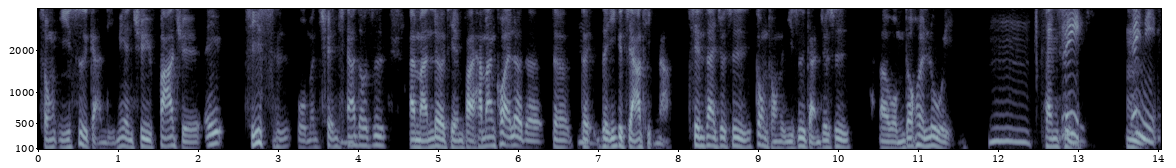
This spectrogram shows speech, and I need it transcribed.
从仪式感里面去发掘，哎，其实我们全家都是还蛮乐天派，还蛮快乐的的的的一个家庭呐、啊。现在就是共同的仪式感，就是呃，我们都会露营，嗯，camping，所以所以你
